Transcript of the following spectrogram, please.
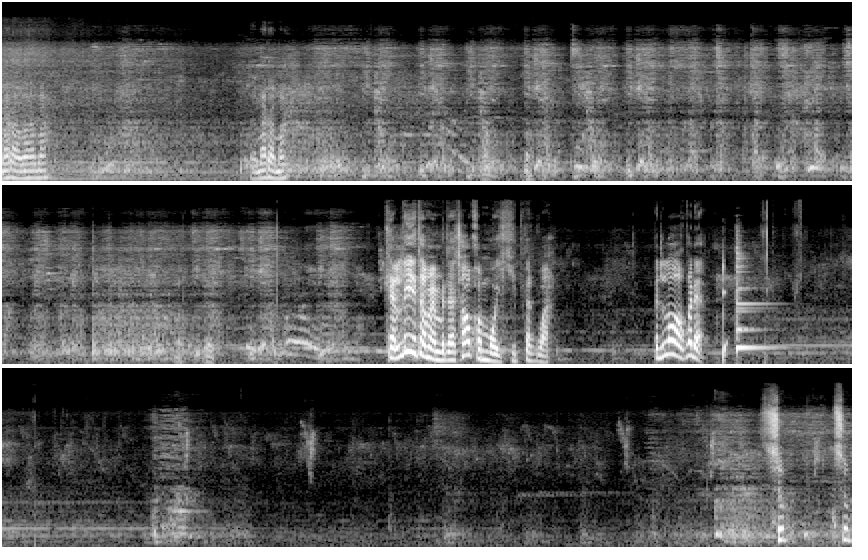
มาทำมาทำมาทำมาทำมาแคลรี่ทำไมมันจะชอบขโมยคลิปจังวะ เป็นโรคปะเนี่ยชุบชุบ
